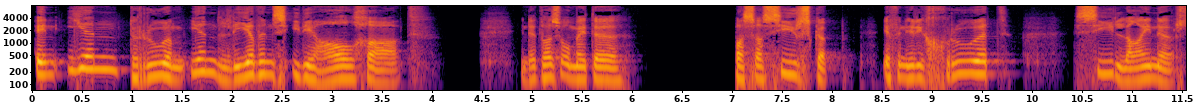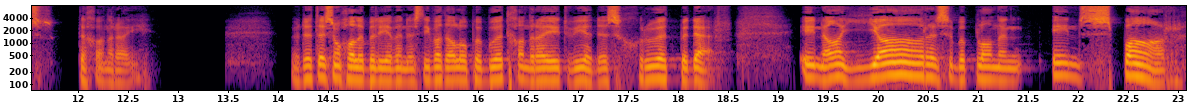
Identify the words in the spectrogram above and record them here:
En een droom, een lewensideaal gehad. En dit was om met 'n passasiersskip, een van hierdie groot sea liners te gaan ry. Nou dit is nogal 'n belewenis, die wat al op 'n boot gaan ry het weet, dis groot bederf. En na jare se beplanning en spaar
